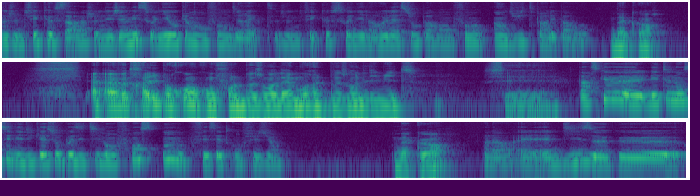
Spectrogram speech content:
Euh, je ne fais que ça, je n'ai jamais soigné aucun enfant en direct. Je ne fais que soigner la relation parent-enfant induite par les parents. D'accord. À, à, votre avis, pourquoi on confond le besoin d'amour et le besoin de limite? C'est parce que euh, les tenanciers d'éducation positive en France ont fait cette confusion. D'accord. Voilà, elles, disent que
